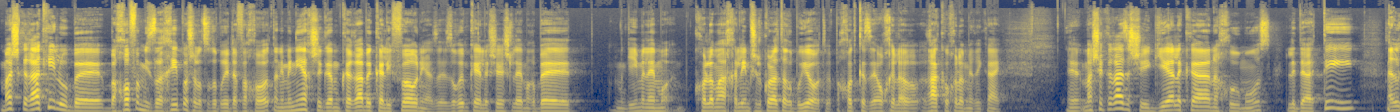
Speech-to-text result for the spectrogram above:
מה שקרה כאילו בחוף המזרחי פה של ארה"ב לפחות, אני מניח שגם קרה בקליפורניה, זה אזורים כאלה שיש להם הרבה, מגיעים אליהם כל המאכלים של כל התרבויות, ופחות כזה אוכל, רק אוכל אמריקאי. אה, מה שקרה זה שהגיע לכאן החומוס, לדעתי, על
